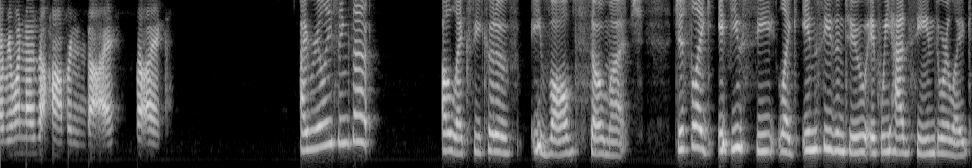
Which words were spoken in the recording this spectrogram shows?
everyone knows that Hopper didn't die, but like I really think that Alexei could have evolved so much. Just like if you see like in season 2 if we had scenes where like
